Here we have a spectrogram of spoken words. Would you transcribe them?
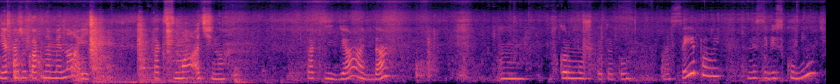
я кажу, так наминають, так смачно, так їдять, да? В кормушку таку насипали, вони собі скубуть.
